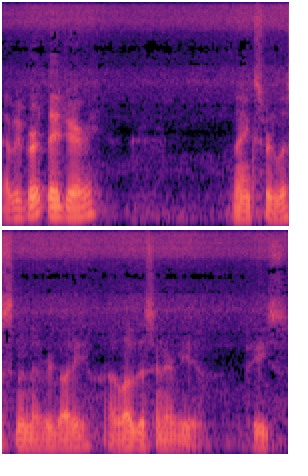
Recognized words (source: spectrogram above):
Happy birthday, Jerry. Thanks for listening, everybody. I love this interview. Peace.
